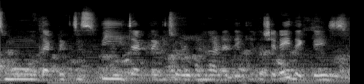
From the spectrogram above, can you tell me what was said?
স্মুথ একটা কিছু স্পিড একটা কিছু ওরকম ধরনের দেখি। তো সেটাই দেখতে এসেছি।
